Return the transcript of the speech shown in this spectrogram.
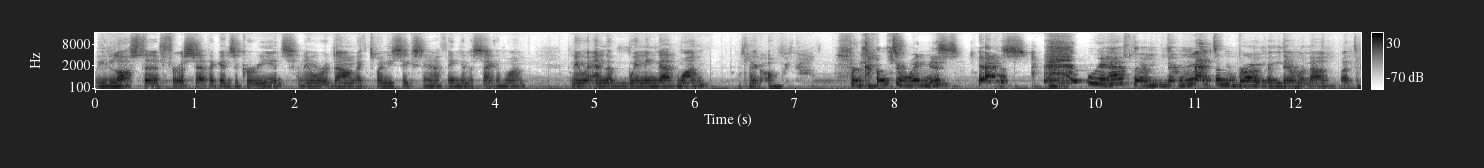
We lost the first set against the Koreans, and then we were down like 2016, I think, in the second one. And then we end up winning that one. It's like, oh my god, we're going to win this. Yes, we have them. They're meant to be broken. They were not, but but,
